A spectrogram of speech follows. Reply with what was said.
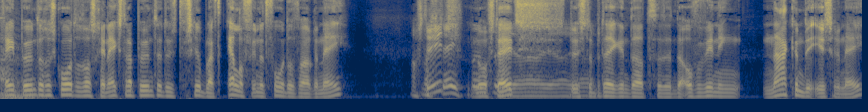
Geen punten gescoord, dat was geen extra punten. Dus het verschil blijft 11 in het voordeel van René. Nog steeds? Nog steeds. Dus dat betekent dat eh, de overwinning nakende is René.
